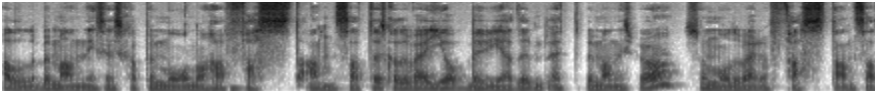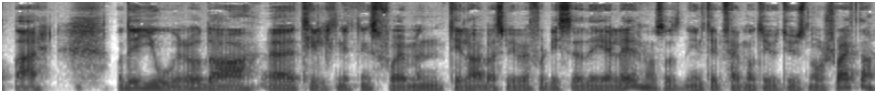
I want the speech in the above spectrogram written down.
alle bemanningsselskaper må nå ha fast ansatte. Skal du jobbe via et bemanningsbyrå, så må du være fast ansatt der. Og Det gjorde jo da eh, tilknytningsformen til arbeidslivet for disse det gjelder, altså inntil 25 000 årsverk, da,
